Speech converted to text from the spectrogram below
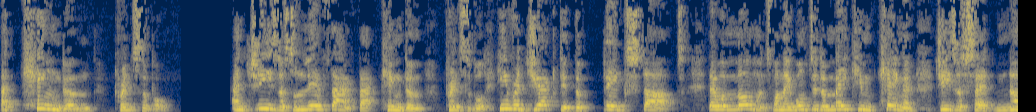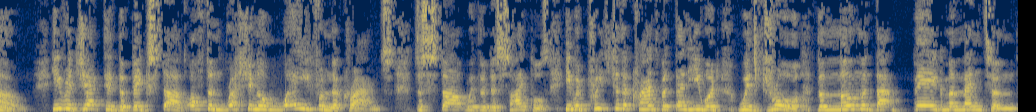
a kingdom principle. And Jesus lived out that kingdom principle. He rejected the big start. There were moments when they wanted to make him king and Jesus said no. He rejected the big start, often rushing away from the crowds to start with the disciples. He would preach to the crowds, but then he would withdraw the moment that big momentum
